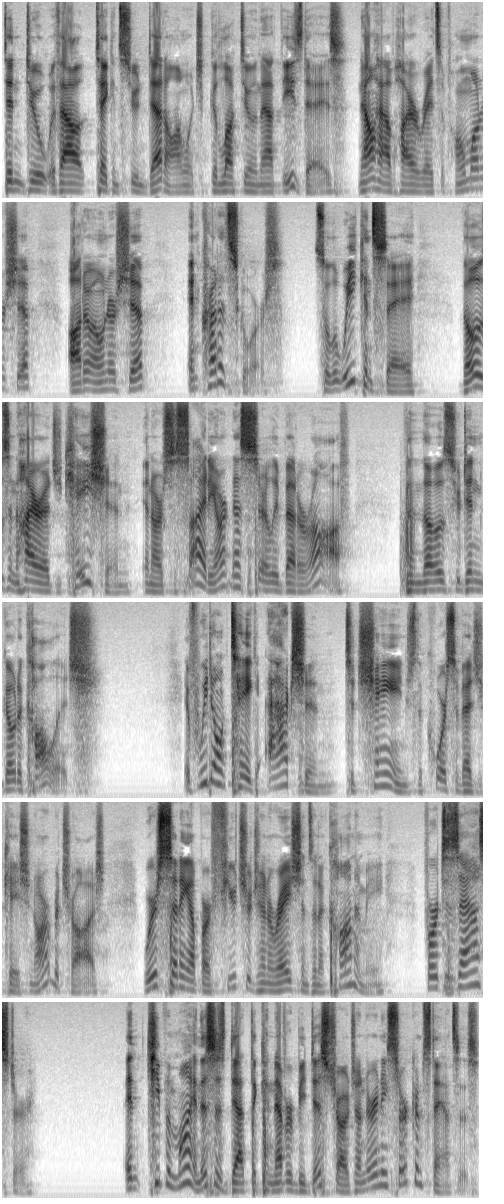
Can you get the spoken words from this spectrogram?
didn't do it without taking student debt on, which good luck doing that these days, now have higher rates of home ownership, auto ownership, and credit scores. So that we can say those in higher education in our society aren't necessarily better off than those who didn't go to college. If we don't take action to change the course of education arbitrage, we're setting up our future generations and economy for a disaster. And keep in mind, this is debt that can never be discharged under any circumstances.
